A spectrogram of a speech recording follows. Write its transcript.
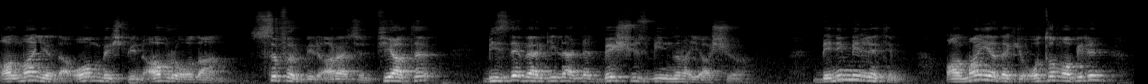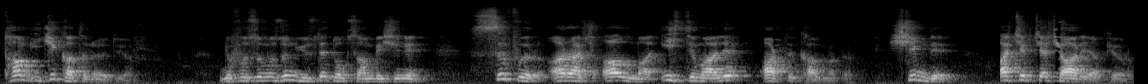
Almanya'da 15 bin avro olan sıfır bir aracın fiyatı bizde vergilerle 500 bin lirayı aşıyor. Benim milletim Almanya'daki otomobilin tam iki katını ödüyor. Nüfusumuzun yüzde 95'inin sıfır araç alma ihtimali artık kalmadı. Şimdi açıkça çağrı yapıyorum.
